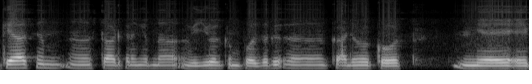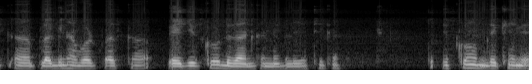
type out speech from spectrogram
ओके आज से हम स्टार्ट करेंगे अपना विजुअल कंपोजर का जो कोर्स ये एक प्लगइन है वर्डप्रेस का पेजेस को डिज़ाइन करने के लिए, ठीक है? तो इसको हम देखेंगे।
